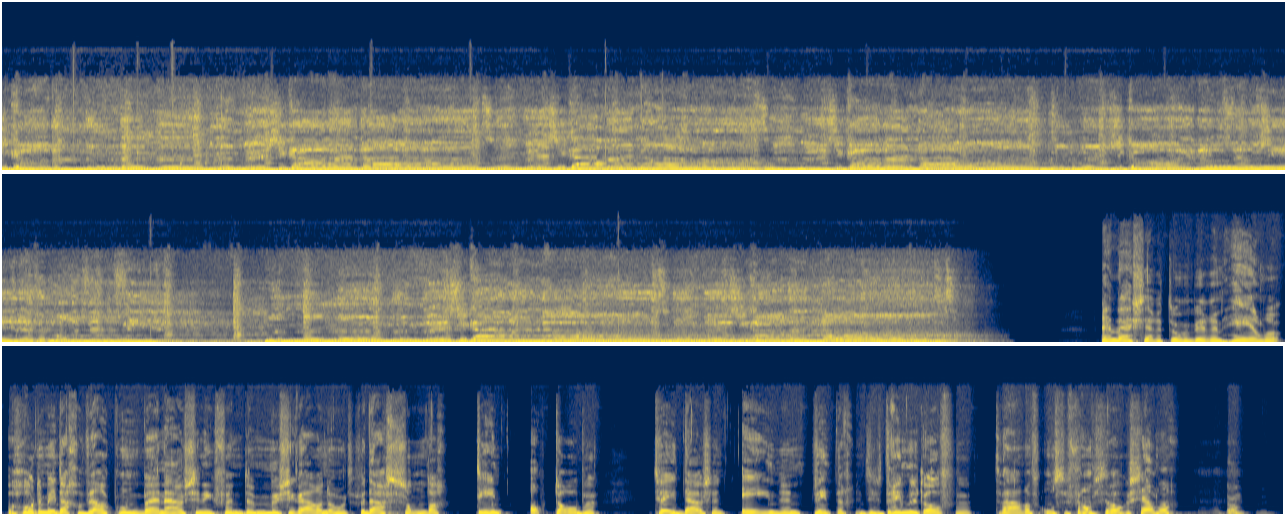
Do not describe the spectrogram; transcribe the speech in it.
Muzikale, wij zeggen toch weer een hele goede middag. Welkom bij een uitzending van de Muzikale Noot. Vandaag is zondag 10 oktober 2021. Het is drie minuten over 12. Onze Frans is ook gezellig. Dank u.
